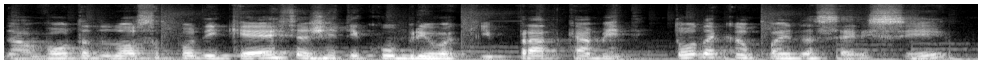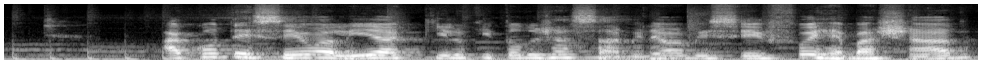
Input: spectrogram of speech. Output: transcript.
na volta do nosso podcast a gente cobriu aqui praticamente toda a campanha da Série C, aconteceu ali aquilo que todos já sabem, né? O ABC foi rebaixado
